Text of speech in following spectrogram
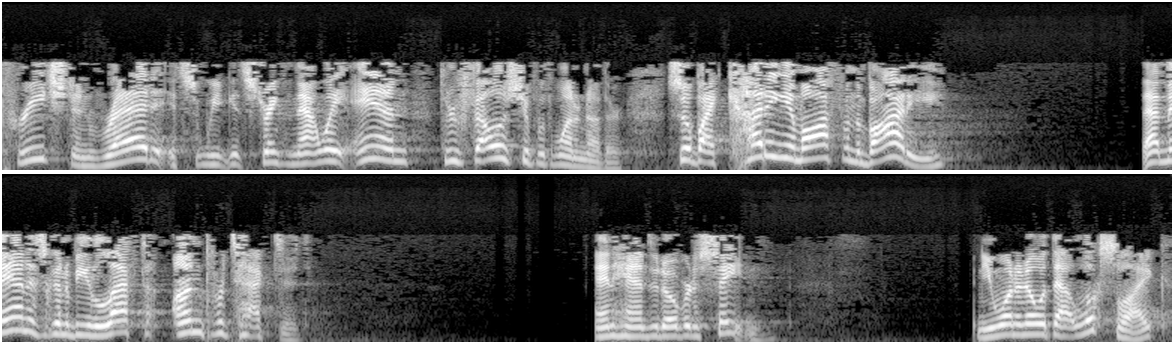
preached and read, it's, we get strengthened that way, and through fellowship with one another. So by cutting him off from the body, that man is going to be left unprotected and handed over to Satan. And you want to know what that looks like?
